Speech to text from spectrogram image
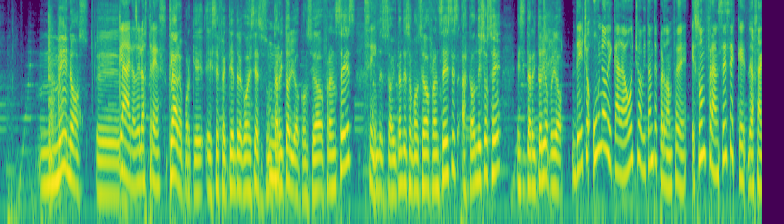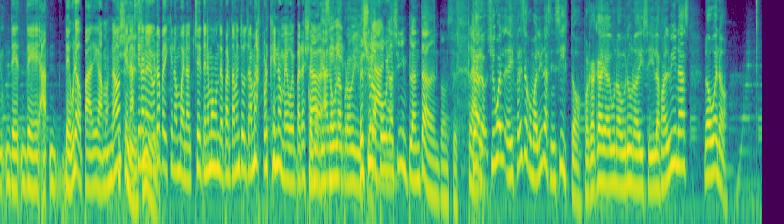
menos. eh, Claro, de los tres. Claro, porque es efectivamente lo que vos decías, es un Mm. territorio considerado francés, Sí. donde sus habitantes son considerados franceses, hasta donde yo sé, ese territorio, pero De hecho, uno de cada ocho habitantes, perdón, Fede, son franceses que, o sea, de, de, de Europa, digamos, ¿no? Sí, que nacieron sí. en Europa y dijeron, bueno, che, tenemos un departamento de ultramar, ¿por qué no me voy para allá como que a es una vivir? provincia. Es una Claro. población implantada entonces. Claro. yo igual, la diferencia con Malvinas, insisto, porque acá hay alguno, Bruno dice, ¿y las Malvinas? No, bueno,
